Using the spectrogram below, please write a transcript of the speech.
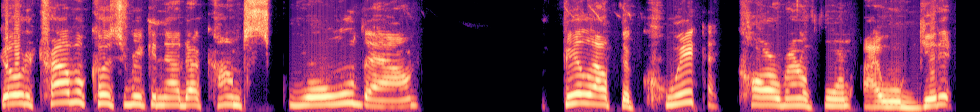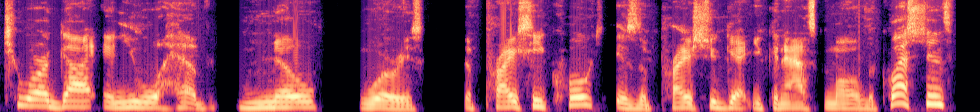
Go to travelcostaricanow.com, scroll down, fill out the quick car rental form. I will get it to our guy and you will have no worries. The price he quotes is the price you get. You can ask him all the questions,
